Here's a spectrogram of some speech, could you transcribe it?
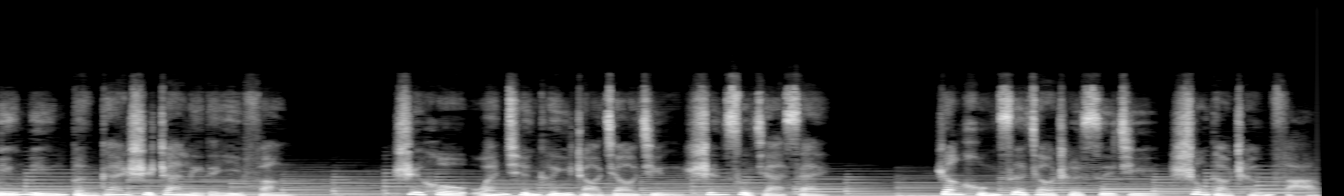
明明本该是占理的一方。事后完全可以找交警申诉加塞，让红色轿车司机受到惩罚。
